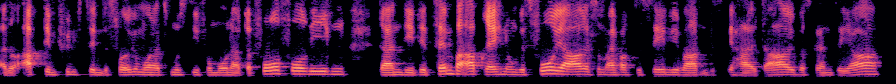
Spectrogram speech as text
Also ab dem 15. des Folgemonats muss die vom Monat davor vorliegen. Dann die Dezemberabrechnung des Vorjahres, um einfach zu sehen, wie war denn das Gehalt da über das ganze Jahr.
